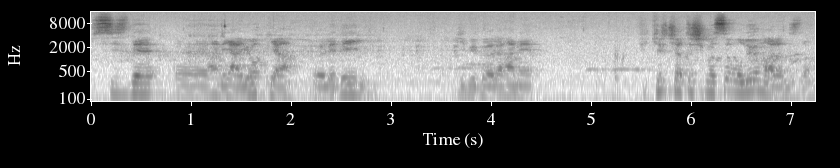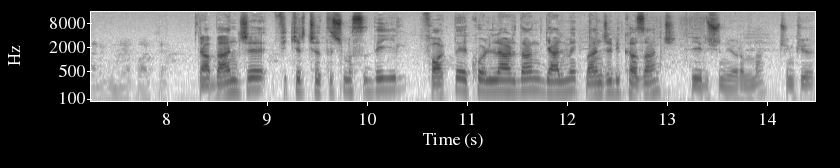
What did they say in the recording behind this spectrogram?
sizde e, hani ya yok ya öyle değil gibi böyle hani fikir çatışması oluyor mu aranızda hani bunu yaparken? Ya bence fikir çatışması değil, farklı ekollerden gelmek bence bir kazanç diye düşünüyorum ben. Çünkü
